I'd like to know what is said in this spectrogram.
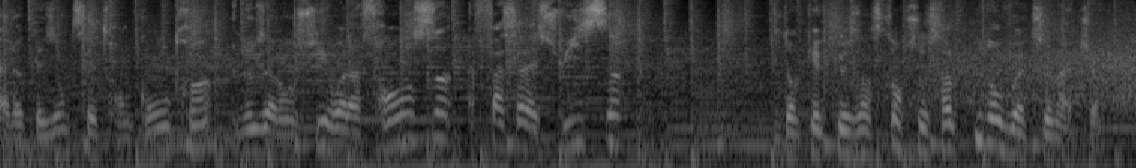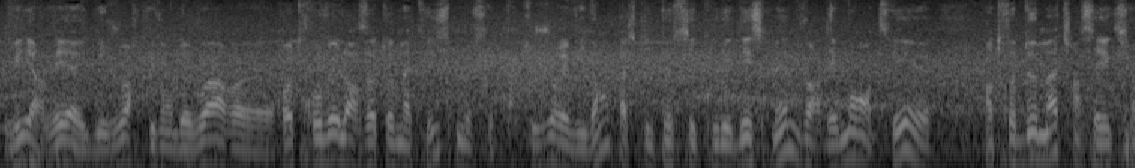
À l'occasion de cette rencontre, nous allons suivre la France face à la Suisse. Dans quelques instants, ce sera le coup d'envoi de ce match. Oui, Hervé, avec des joueurs qui vont devoir euh, retrouver leurs automatismes, c'est pas toujours évident parce qu'il peut s'écouler des semaines, voire des mois entiers euh, entre deux matchs en sélection.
